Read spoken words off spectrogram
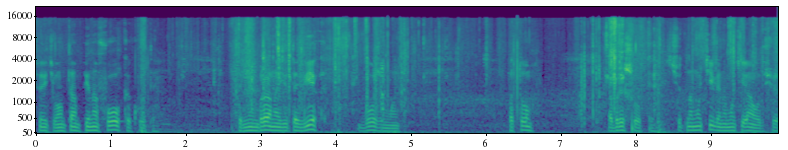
Смотрите, вон там пенофол какой-то. Это мембрана ютовек. Боже мой. Потом обрешетка. Что-то намутили, намутили. А, вот еще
